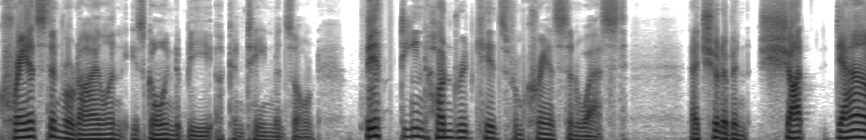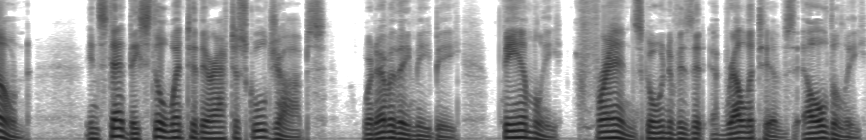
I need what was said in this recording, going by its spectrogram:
Cranston, Rhode Island is going to be a containment zone. 1,500 kids from Cranston West that should have been shut down. Instead, they still went to their after school jobs, whatever they may be family, friends, going to visit relatives, elderly.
